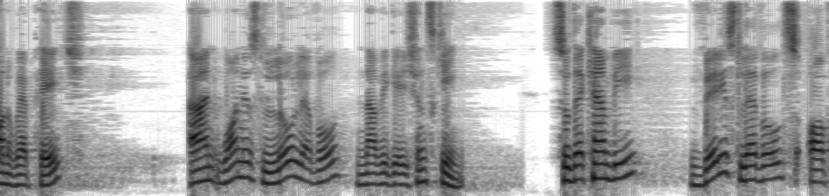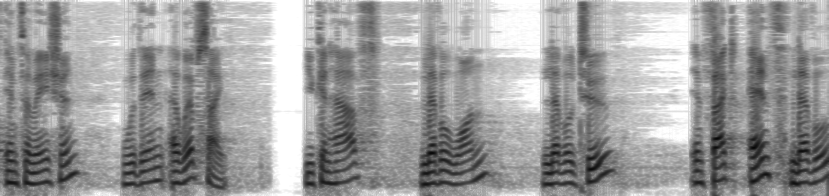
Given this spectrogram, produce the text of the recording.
on web page and one is low level navigation scheme so the various level of information with in website you can have level one level two in fact nth level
